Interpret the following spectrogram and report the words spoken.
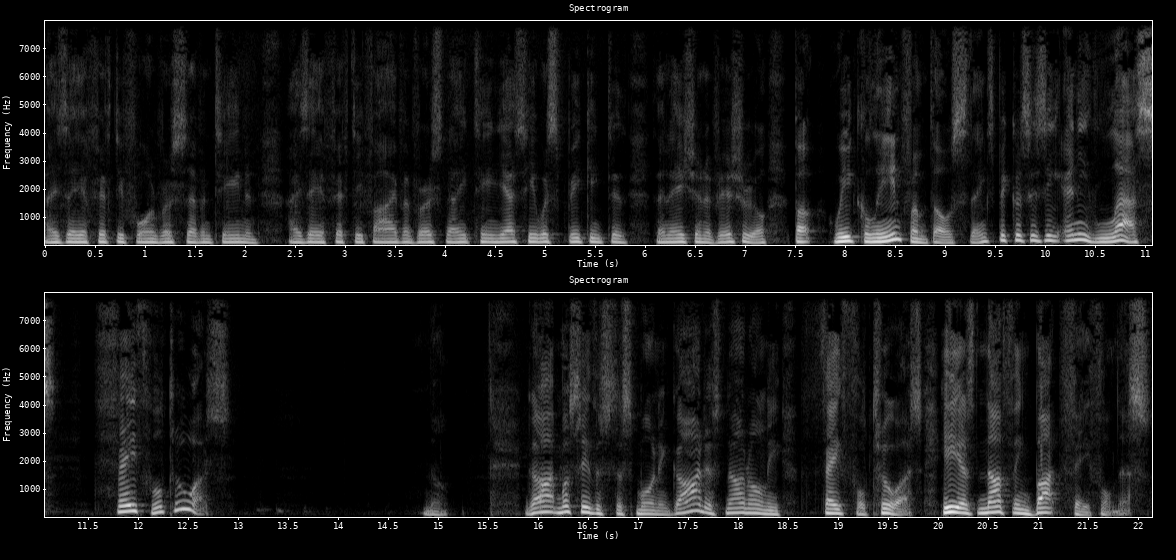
Isaiah 54 and verse 17 and Isaiah 55 and verse 19. Yes, he was speaking to the nation of Israel, but we glean from those things because is he any less faithful to us? No. God, we'll see this this morning. God is not only faithful to us. He is nothing but faithfulness.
